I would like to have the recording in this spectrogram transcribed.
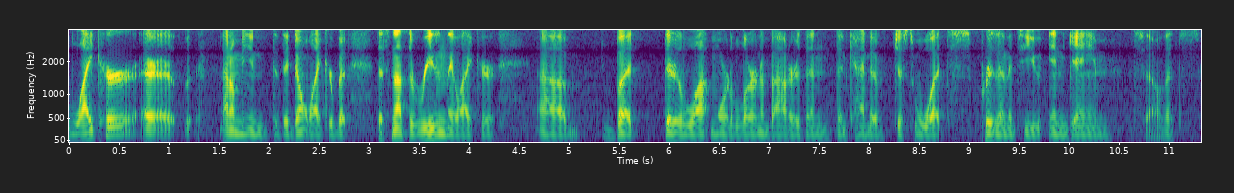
like her. Or, I don't mean that they don't like her, but that's not the reason they like her. Uh, but there's a lot more to learn about her than than kind of just what's presented to you in game. So that's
